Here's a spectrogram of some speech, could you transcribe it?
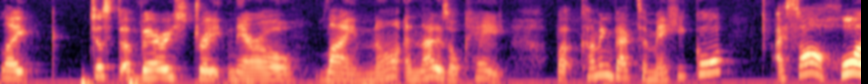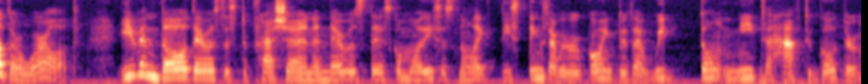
like just a very straight, narrow line, no? And that is okay. But coming back to Mexico, I saw a whole other world. Even though there was this depression and there was this, como dices, no, like these things that we were going through that we don't need to have to go through.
